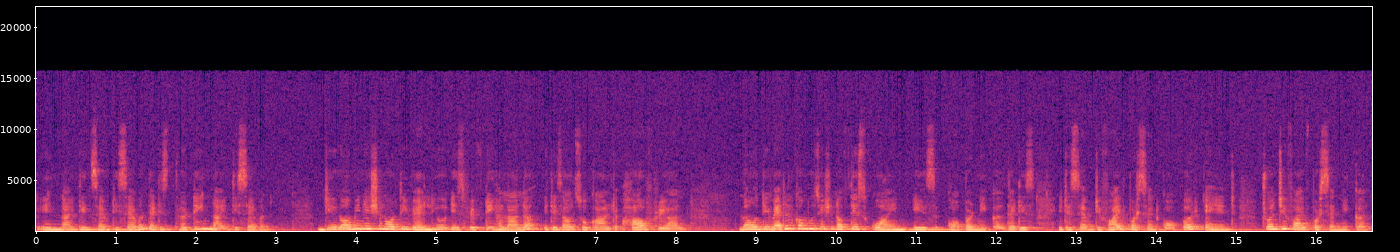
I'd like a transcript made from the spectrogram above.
in 1977, that is 1397. Denomination or the value is 50 halala. It is also called half real. Now the metal composition of this coin is copper nickel. That is, it is 75% copper and 25% nickel.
